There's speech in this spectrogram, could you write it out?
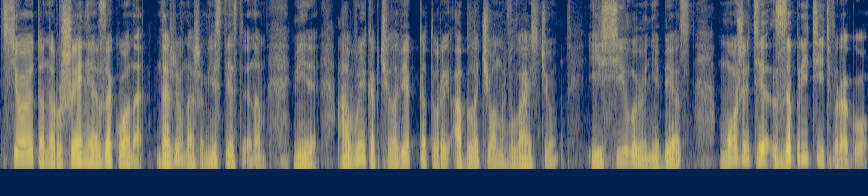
Все это нарушение закона, даже в нашем естественном мире. А вы, как человек, который облачен властью, и силою небес можете запретить врагу,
